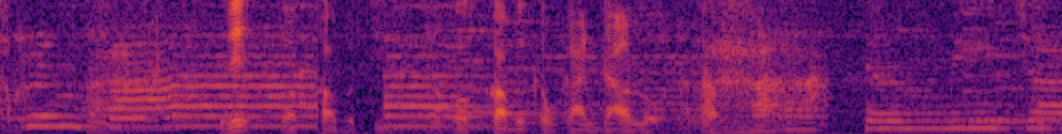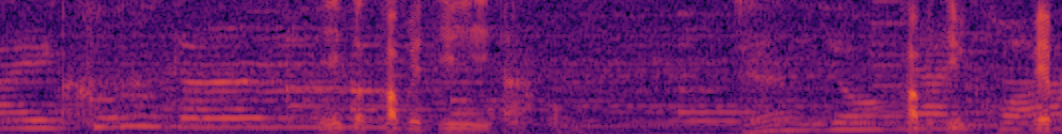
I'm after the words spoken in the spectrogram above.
ครับทีนี้ก็เข้าไปที่แล้วก็เข้าไปกับการดาวน์โหลดนะครับทีนี้ก็เข้าไปที่อ่าผม เข้าไปที่เว็บ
